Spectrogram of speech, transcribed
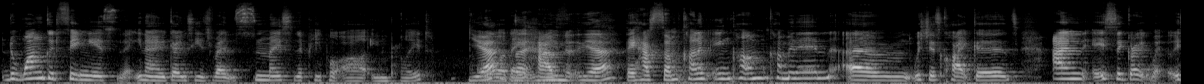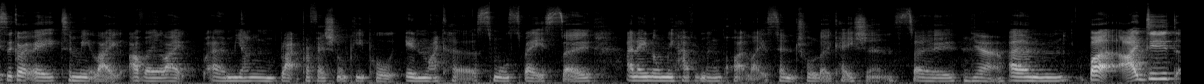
the one good thing is that you know going to these events, most of the people are employed. Yeah, or they have- you know, yeah, They have some kind of income coming in, um, which is quite good, and it's a great way. It's a great way to meet like other like um, young black professional people in like a small space. So, and they normally have them in quite like central locations. So, yeah. um, but I did.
